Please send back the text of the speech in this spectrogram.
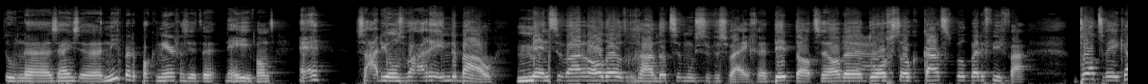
Toen eh, zijn ze niet bij de pakken neer gaan zitten. Nee, want hè, stadions waren in de bouw. Mensen waren al dood gegaan dat ze moesten verzwijgen. Dit, dat. Ze hadden Ja. doorgestoken kaart gespeeld bij de FIFA. Dat WK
